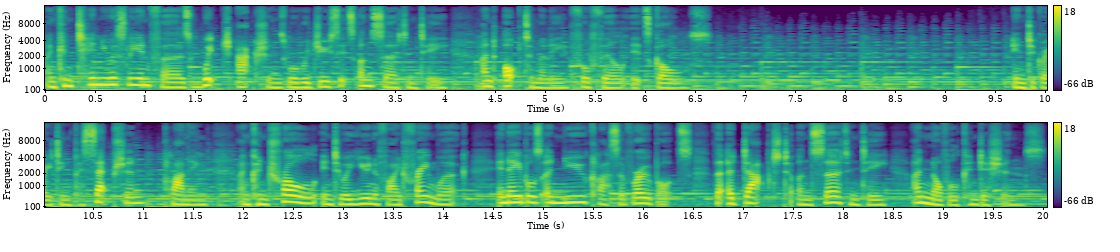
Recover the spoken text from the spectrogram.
and continuously infers which actions will reduce its uncertainty and optimally fulfill its goals. Integrating perception, planning, and control into a unified framework enables a new class of robots that adapt to uncertainty and novel conditions.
